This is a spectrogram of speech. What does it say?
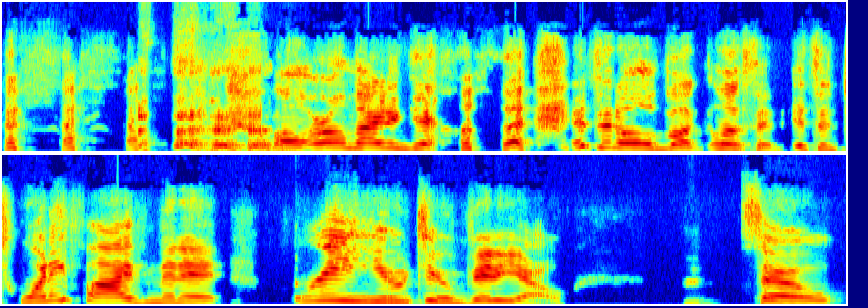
well, Earl Nightingale, it's an old book. Listen, it's a 25 minute free YouTube video. So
